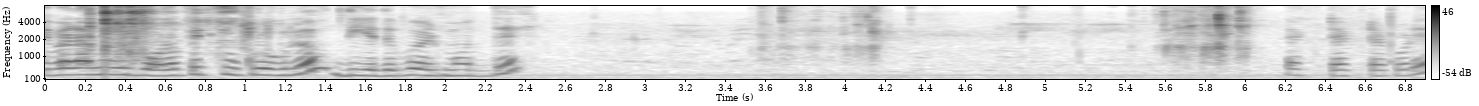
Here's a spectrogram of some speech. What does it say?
এবার আমি এই বরফের টুকরোগুলো দিয়ে দেবো এর মধ্যে। একটা একটা করে।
